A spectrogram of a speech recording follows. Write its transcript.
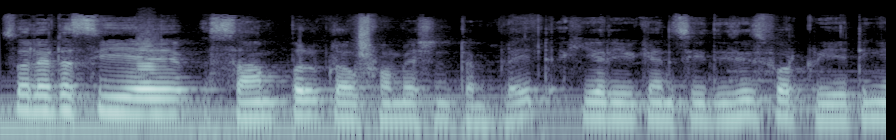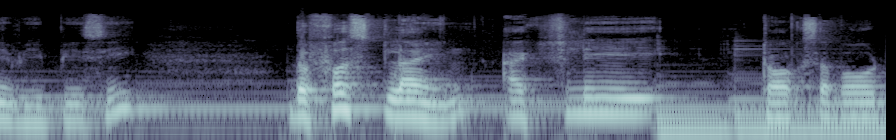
So let us see a sample CloudFormation template. Here you can see this is for creating a VPC. The first line actually talks about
